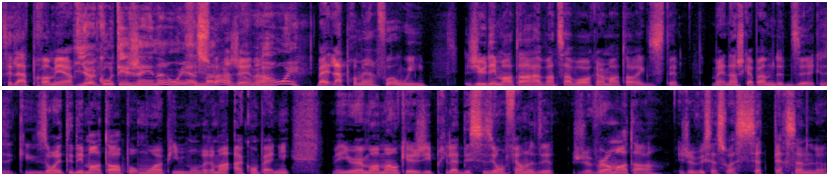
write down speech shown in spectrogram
sais, la première fois. Il y a un côté gênant, oui. C'est super gênant. Ah oui? Ben, la première fois, oui. J'ai eu des mentors avant de savoir qu'un mentor existait. Maintenant, je suis capable de te dire qu'ils ont été des mentors pour moi puis ils m'ont vraiment accompagné. Mais il y a eu un moment où j'ai pris la décision ferme de dire je veux un mentor et je veux que ce soit cette personne-là.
